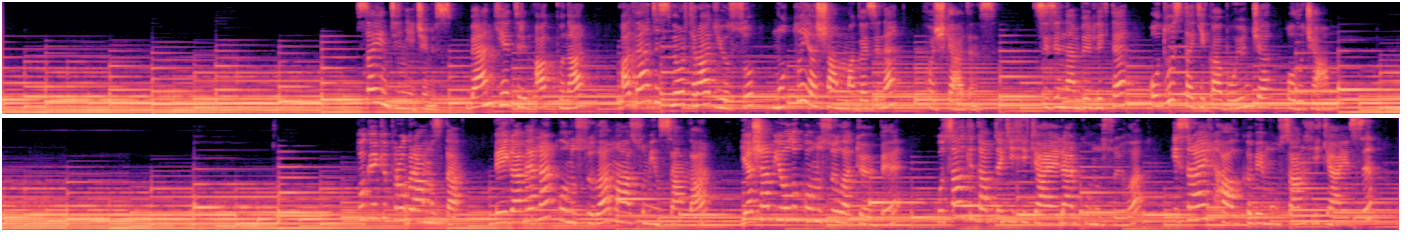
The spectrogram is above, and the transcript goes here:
Dinleyicimiz, ben Ketrin Akpınar, Adventist World Radyosu Mutlu Yaşam magazine hoş geldiniz. Sizinle birlikte 30 dakika boyunca olacağım. Bugünkü programımızda peygamberler konusuyla masum insanlar, yaşam yolu konusuyla tövbe, kutsal kitaptaki hikayeler konusuyla İsrail halkı ve Musa'nın hikayesi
